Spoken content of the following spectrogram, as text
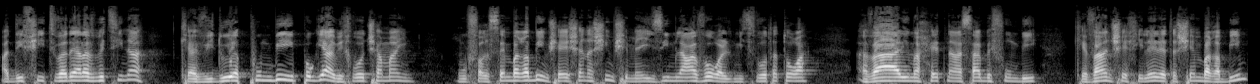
עדיף שיתוודה עליו בצנעה, כי הווידוי הפומבי פוגע בכבוד שמיים. הוא מפרסם ברבים שיש אנשים שמעיזים לעבור על מצוות התורה. אבל אם החטא נעשה בפומבי, כיוון שחילל את השם ברבים,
